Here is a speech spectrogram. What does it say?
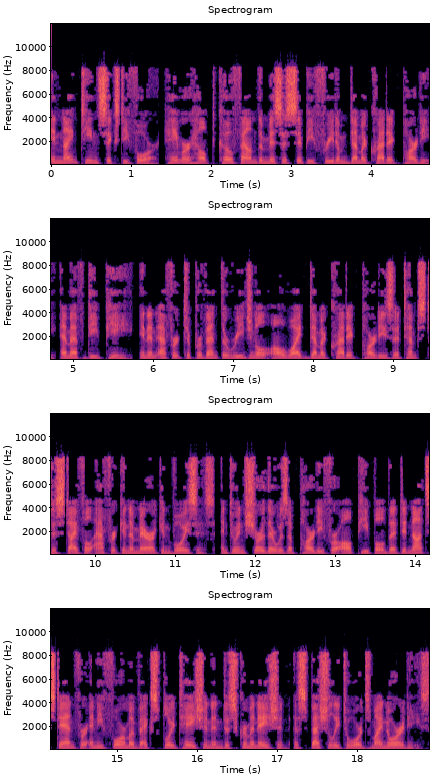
In 1964, Hamer helped co-found the Mississippi Freedom Democratic Party (MFDP) in an effort to prevent the regional all-white Democratic Party's attempts to stifle African American voices, and to ensure there was a party for all people that did not stand for any form of exploitation and discrimination especially towards minorities.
